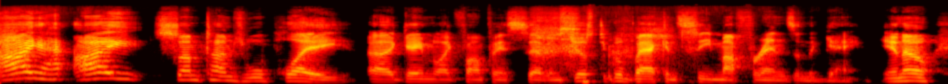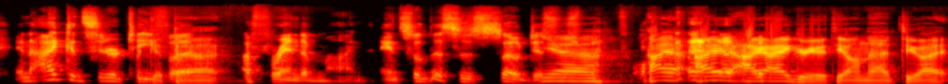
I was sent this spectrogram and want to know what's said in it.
I I sometimes will play a game like Final Fantasy VII just to go back and see my friends in the game. You know, and I consider Tifa that. a friend of mine, and so this is so Yeah, disrespectful. I, I, I I agree with you on that too. I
